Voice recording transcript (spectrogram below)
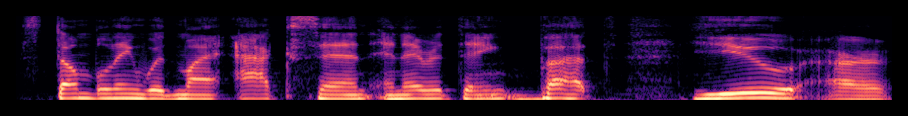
stumbling with my accent and everything, but you are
